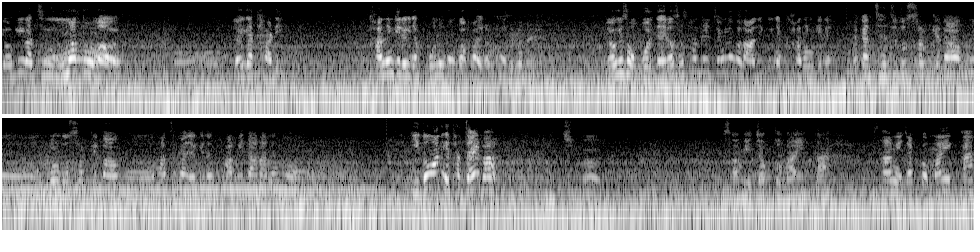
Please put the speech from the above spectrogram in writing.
여기가 지금 우마통 마을. 여기가 다리. 가는 길에 그냥 보는 건가 봐 이렇게. 그러네. 여기서 뭘 내려서 사진 찍는 건 아니고 그냥 가는 길에. 약간 제주도스럽기도 하고 울릉도스럽기도 하고 하지만 여기는 괌이다라는 거. 이동하는 게 다 짧아. 응. 쌈이 조금 하니까. 상이 조금 마이까?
